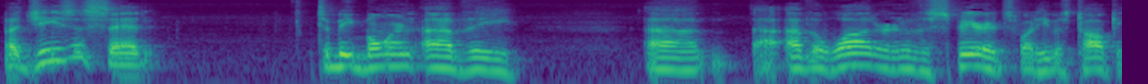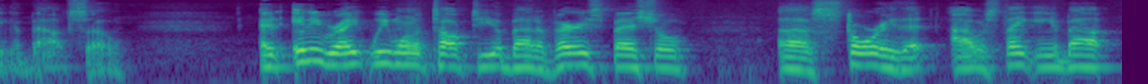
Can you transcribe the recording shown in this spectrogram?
But Jesus said, To be born of the uh, of the water and of the spirits, what he was talking about. So, at any rate, we want to talk to you about a very special uh, story that I was thinking about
